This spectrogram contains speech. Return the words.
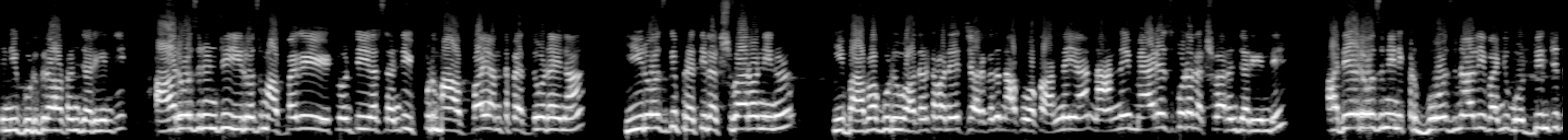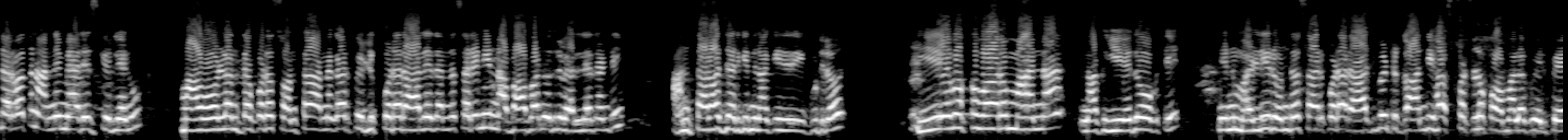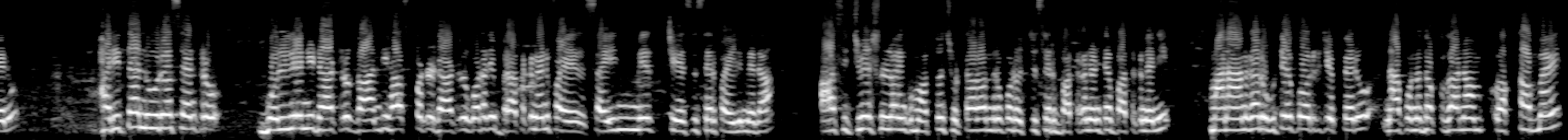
నేను ఈ గుడికి రావడం జరిగింది. ఆ రోజు నుంచి ఈ రోజు మా అబ్బాయికి ట్వంటీ ఇయర్స్ అండి. ఇప్పుడు మా అబ్బాయి అంత పెద్దోడైనా ఈ రోజుకి ప్రతి లక్షవారం నేను ఈ బాబా గుడి వదలటం అనేది జరగదు. నాకు ఒక అన్నయ్య నా అన్నయ్య మ్యారేజ్ కూడా లక్షవారం జరిగింది. అదే రోజు నేను ఇక్కడ భోజనాలు ఇవన్నీ వడ్డించిన తర్వాత నా అన్నయ్య మ్యారేజ్కి వెళ్ళాను. మా వాళ్ళంతా కూడా సొంత అన్నగారి పెళ్ళికి కూడా రాలేదన్నా సరే నేను నా బాబాని వదిలి వెళ్ళలేదండి. అంతలా జరిగింది నాకు ఈ గుడిలో. ఏ ఒక్క వారం మా అన్న నాకు ఏదో ఒకటి నేను మళ్ళీ రెండోసారి కూడా రాజమండ్రి గాంధీ హాస్పిటల్లో కోమాలకు వెళ్ళిపోయాను. Haritha neuro centre Bolleni doctor Gandhi hospital doctor కూడా నేను బ్రతకనని సైన్ మీద చేసేసారు ఫైల్ మీద. ఆ సిచ్యువేషన్లో ఇంక మొత్తం చుట్టాలందరూ కూడా వచ్చేసారు బతకనంటే బతకనని. మా నాన్నగారు ఒకటే కోరిక చెప్పారు నాకున్నది ఒక్కగానో ఒక్క అమ్మాయి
